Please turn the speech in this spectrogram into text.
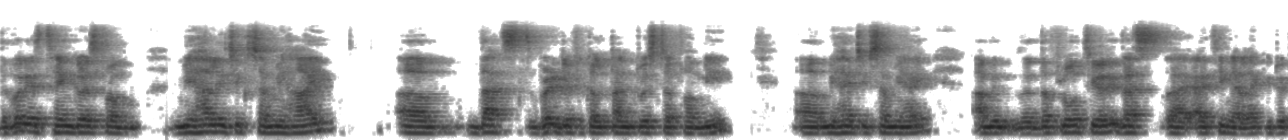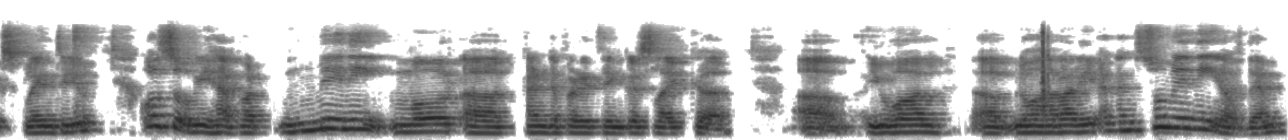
the various thinkers from Mihaly Csikszentmihalyi. Um, that's a very difficult tongue twister for me. Uh, Mihaly Csikszentmihalyi. I mean, the, the, flow theory, that's, I, I, think I'd like you to explain to you. Also, we have got many more uh, contemporary thinkers like uh, uh, Yuval uh, Noah Harari, and, then so many of them,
